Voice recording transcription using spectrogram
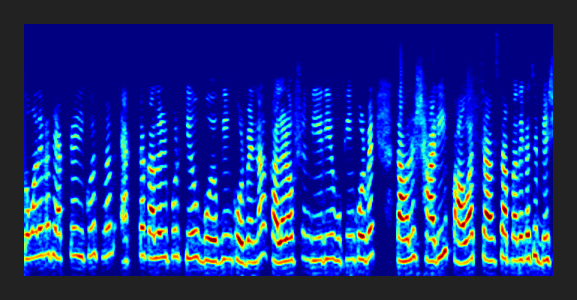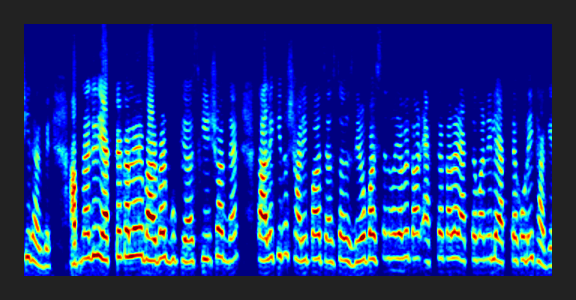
তোমাদের কাছে একটাই রিকোয়েস্ট ম্যাম একটা কালারের উপর কেউ বুকিং করবেন না কালার অপশন দিয়ে দিয়ে বুকিং করবেন, তাহলে শাড়ি পাওয়ার চান্সটা আপনাদের কাছে বেশি থাকবে। আপনারা যদি একটা কালারে বারবার বুক স্ক্রিনশট দেন, তাহলে কিন্তু শাড়ি পাওয়ার চান্সটা জিরো পার্সেন্ট হয়ে যাবে, কারণ একটা কালার একটা বান্ডিলে একটা করেই থাকে।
